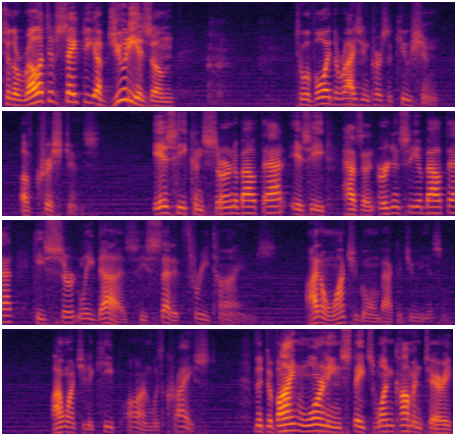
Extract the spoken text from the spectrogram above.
to the relative safety of Judaism to avoid the rising persecution of Christians? Is he concerned about that? Is he has an urgency about that? He certainly does. He said it three times. I don't want you going back to Judaism. I want you to keep on with Christ. The divine warning, states one commentary,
